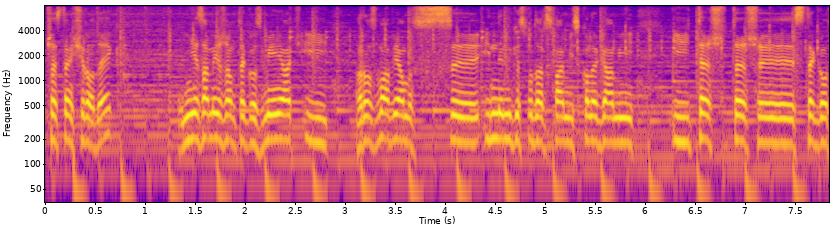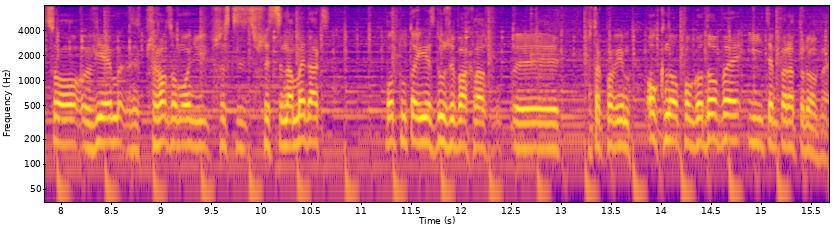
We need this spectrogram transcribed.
przez ten środek. Nie zamierzam tego zmieniać i rozmawiam z innymi gospodarstwami, z kolegami i też, też z tego co wiem, przechodzą oni wszyscy, wszyscy na Medax, bo tutaj jest duży wachlarz, y, że tak powiem, okno pogodowe i temperaturowe.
